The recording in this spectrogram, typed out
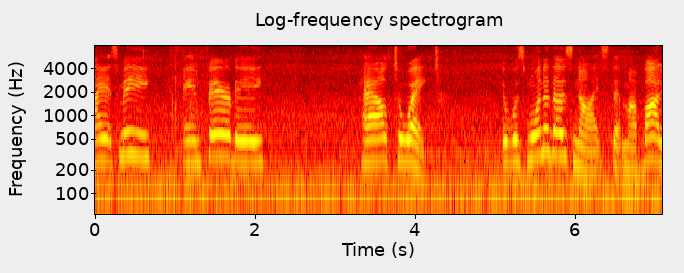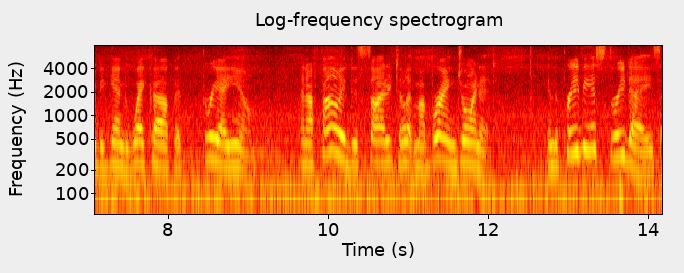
Hi, it's me, Ann Farabee. How to wait. It was one of those nights that my body began to wake up at 3 a.m. and I finally decided to let my brain join it. In the previous three days,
